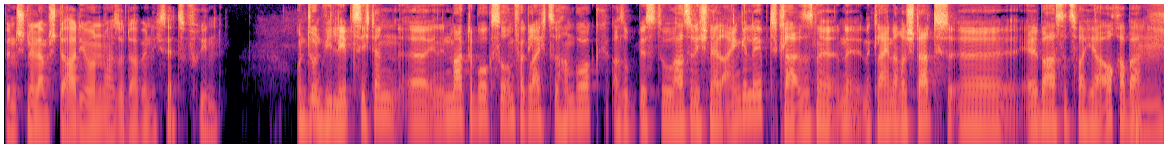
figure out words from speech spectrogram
bin schnell am Stadion, also da bin ich sehr zufrieden. Und, und wie lebt sich dann äh, in Magdeburg so im Vergleich zu Hamburg? Also bist du, hast du dich schnell eingelebt? Klar, es ist eine, eine, eine kleinere Stadt. Äh, Elbe hast du zwar hier auch, aber mhm.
